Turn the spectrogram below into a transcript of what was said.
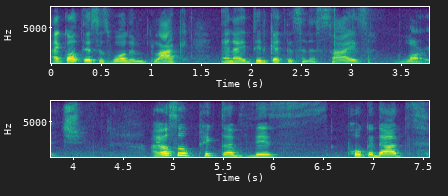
I got this as well in black and I did get this in a size large. I also picked up this polka dot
